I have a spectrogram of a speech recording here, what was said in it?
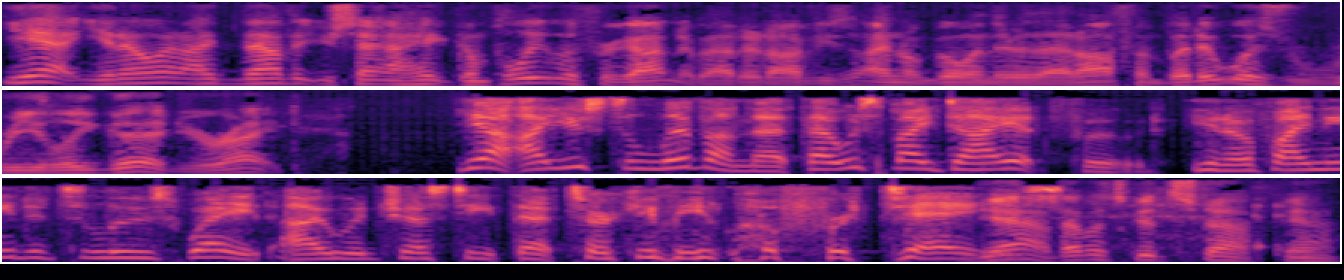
Yeah, you know what? I, now that you're saying, I had completely forgotten about it. Obviously, I don't go in there that often, but it was really good. You're right. Yeah, I used to live on that. That was my diet food. You know, if I needed to lose weight, I would just eat that turkey meatloaf for days. Yeah, that was good stuff. Yeah.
